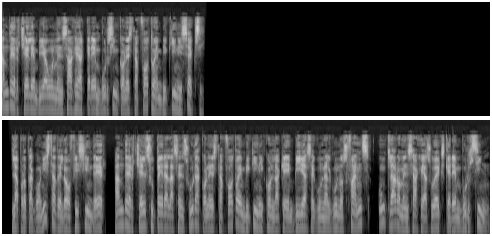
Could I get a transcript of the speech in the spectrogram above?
Anderchel envía un mensaje a Kerem Bursin con esta foto en bikini sexy. La protagonista de Love is in the Air, supera la censura con esta foto en bikini con la que envía según algunos fans, un claro mensaje a su ex Kerem Bursin.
